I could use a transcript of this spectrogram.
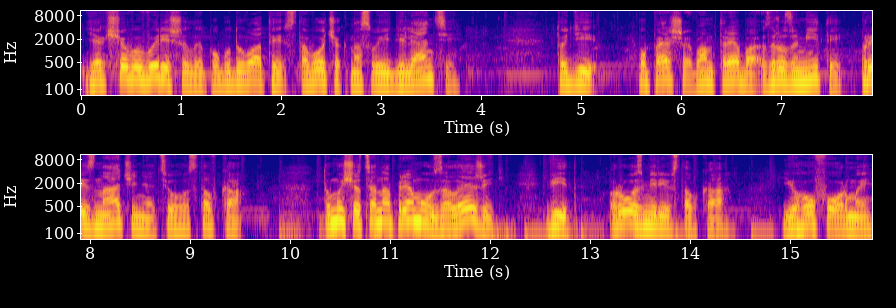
Якщо ви вирішили побудувати ставочок на своїй ділянці, тоді, по-перше, вам треба зрозуміти призначення цього ставка. Тому що це напряму залежить від розмірів ставка, його форми,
